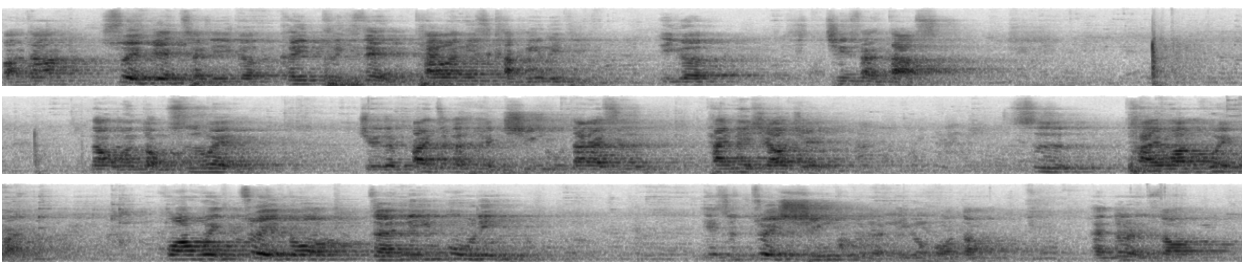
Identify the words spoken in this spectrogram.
把它碎变成一个可以 present Taiwanese community 一个青山大使。那我们董事会觉得办这个很辛苦，大概是台美小姐是台湾会馆花费最多人力物力，也是最辛苦的一个活动。很多人说，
